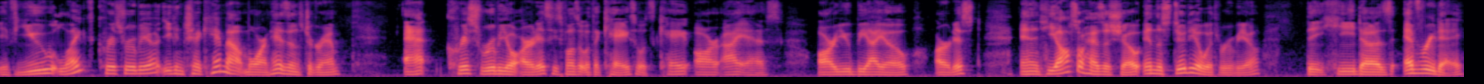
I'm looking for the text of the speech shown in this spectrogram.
if you liked Chris Rubio, you can check him out more on his Instagram at Chris Rubio Artist. He spells it with a K, so it's K R I S R U B I O Artist. And he also has a show in the studio with Rubio that he does every day,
